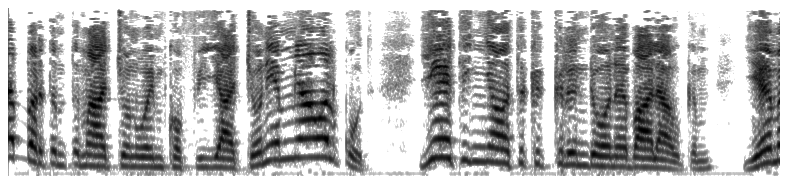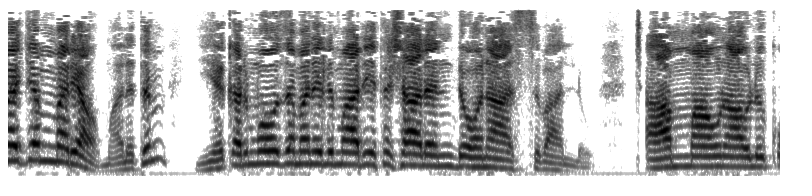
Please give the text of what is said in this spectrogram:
ነበር ጥምጥማቸውን ወይም ኮፍያቸውን የሚያወልቁት። የትኛው ትክክል እንደሆነ ባላውቅም የመጀመሪያው ማለትም የቀድሞ ዘመን ልማድ የተሻለ እንደሆነ አስባለሁ። ጫማውን አውልቆ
